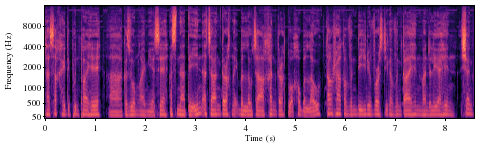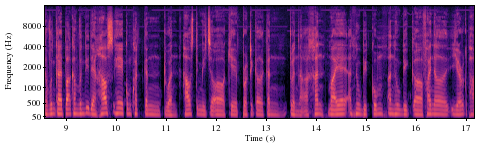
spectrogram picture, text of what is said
hla sak hai te phun pha he uh, ka zuam ngai mi ase asna te in achan karak nai bal lo cha khan karak tu khaw bal lo tang ra kan vandi university kan vun kai hin mandalia hin. Shan kan vun kai pa kan vandi deng house he kum khat kan tuan. House ti mi cho uh, ke practical kan tuan na khan. Ma ye anu big kum anu big uh, final year ka pha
